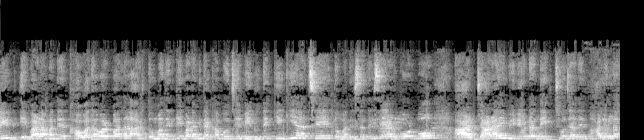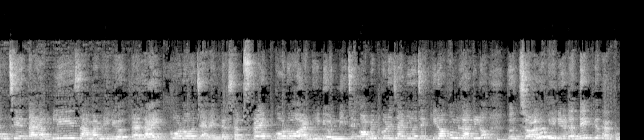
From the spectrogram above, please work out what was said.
কমপ্লিট এবার আমাদের খাওয়া দাওয়ার পালা, আর তোমাদেরকে এবার আমি দেখাবো যে মেনুতে কি কি আছে, তোমাদের সাথে শেয়ার করব। আর যারা এই ভিডিওটা দেখছ, যাদের ভালো লাগছে, তারা প্লিজ আমার ভিডিওটা লাইক করো, চ্যানেলটা সাবস্ক্রাইব করো, আর ভিডিওর নিচে কমেন্ট করে জানিও যে কীরকম লাগল। তো চলো ভিডিওটা দেখতে থাকো।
